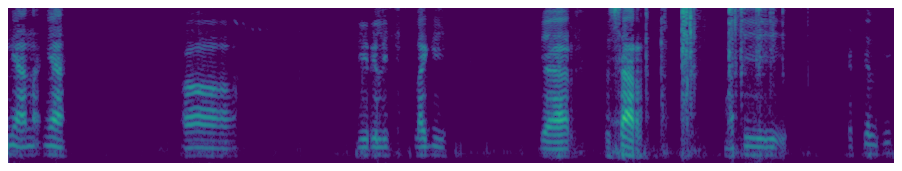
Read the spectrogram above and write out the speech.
ini anaknya uh, dirilis lagi biar besar. Masih kecil sih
